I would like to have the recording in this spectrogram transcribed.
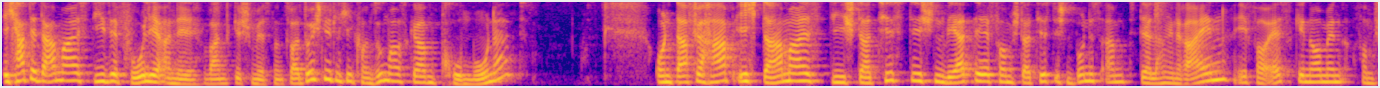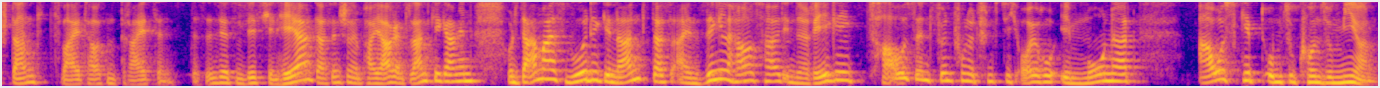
Ich hatte damals diese Folie an die Wand geschmissen, und zwar durchschnittliche Konsumausgaben pro Monat und dafür habe ich damals die statistischen Werte vom Statistischen Bundesamt der Langen Rhein, EVS, genommen, vom Stand 2013. Das ist jetzt ein bisschen her, da sind schon ein paar Jahre ins Land gegangen. Und damals wurde genannt, dass ein Single-Haushalt in der Regel 1550 Euro im Monat ausgibt, um zu konsumieren.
